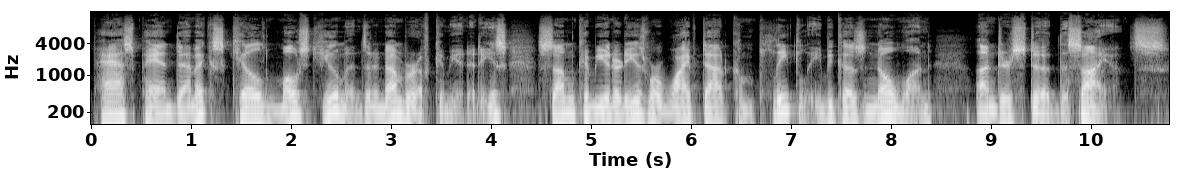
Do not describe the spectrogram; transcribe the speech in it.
past pandemics killed most humans in a number of communities. Some communities were wiped out completely because no one understood the science.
